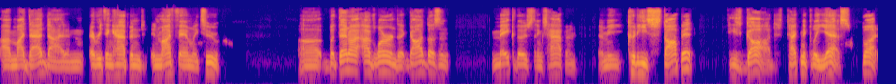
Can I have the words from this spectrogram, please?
uh, my dad died, and everything happened in my family too. Uh, but then I, I've learned that God doesn't make those things happen. I mean, could He stop it? He's God, technically, yes, but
